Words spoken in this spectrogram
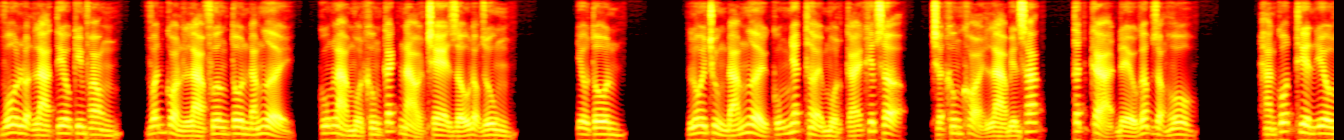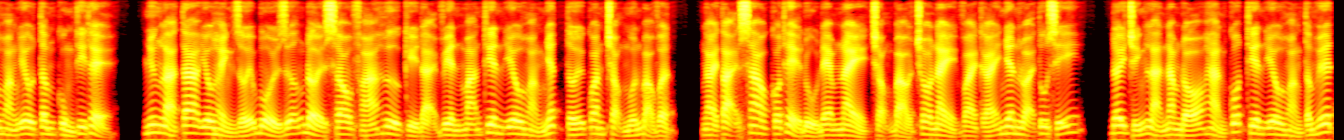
Vô luận là tiêu kim phong, vẫn còn là phương tôn đám người, cũng là một không cách nào che giấu động dung. Yêu tôn. Lôi trùng đám người cũng nhất thời một cái khiếp sợ, chợt không khỏi là biến sắc, tất cả đều gấp giọng hô. Hàn cốt thiên yêu hoàng yêu tâm cùng thi thể, nhưng là ta yêu hành giới bồi dưỡng đời sau phá hư kỳ đại viên mãn thiên yêu hoàng nhất tới quan trọng muốn bảo vật, ngài tại sao có thể đủ đem này trọng bảo cho này vài cái nhân loại tu sĩ, đây chính là năm đó hàn cốt thiên yêu hoàng tâm huyết.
